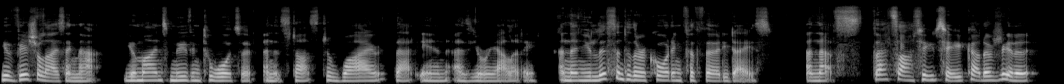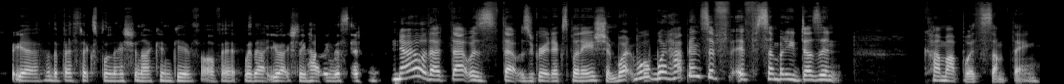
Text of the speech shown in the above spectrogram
You're visualizing that your mind's moving towards it and it starts to wire that in as your reality. And then you listen to the recording for 30 days. And that's that's RTT kind of, you know, yeah, the best explanation I can give of it without you actually having the session. No, that that was that was a great explanation. What what, what happens if if somebody doesn't come up with something?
